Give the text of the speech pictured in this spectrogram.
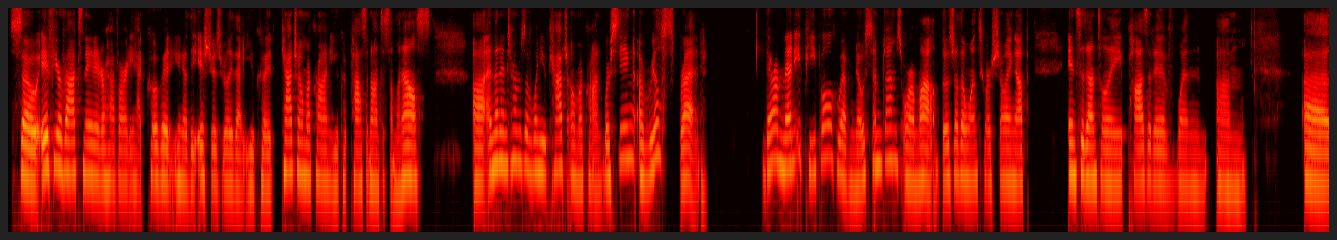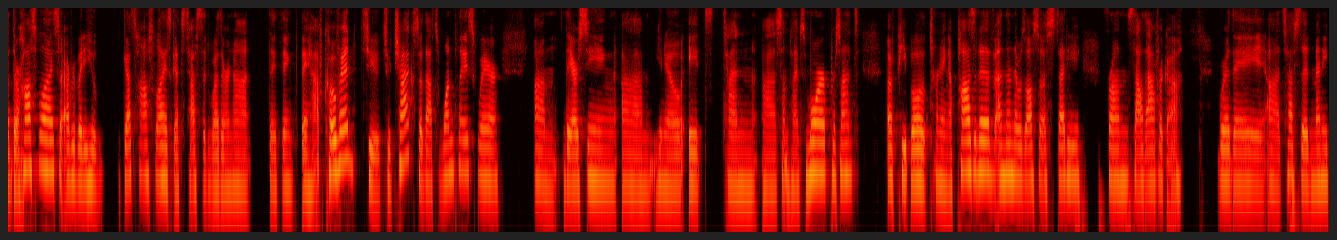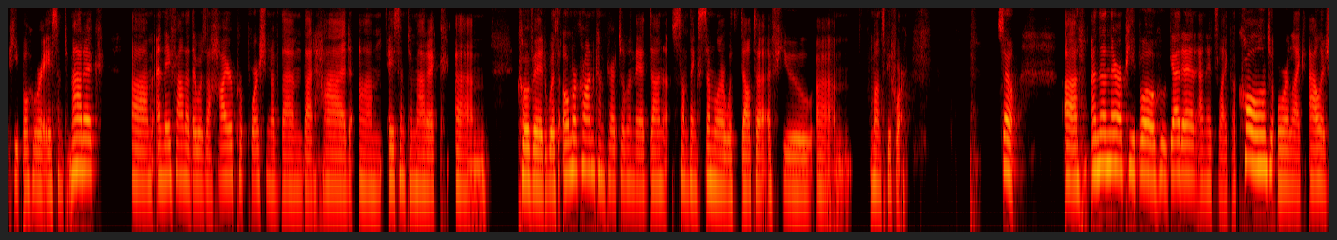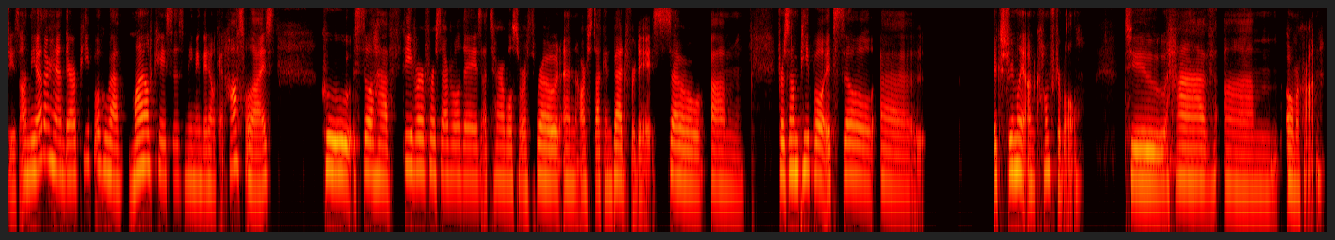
So if you're vaccinated or have already had COVID, you know, the issue is really that you could catch Omicron, you could pass it on to someone else. Uh, and then in terms of when you catch Omicron, we're seeing a real spread there are many people who have no symptoms or are mild. Those are the ones who are showing up incidentally positive when um, uh, they're hospitalized. So everybody who gets hospitalized gets tested whether or not they think they have COVID to to check. So that's one place where um, they are seeing, um, you know, eight, 10, uh, sometimes more percent of people turning a positive. And then there was also a study from South Africa where they uh, tested many people who were asymptomatic. Um, and they found that there was a higher proportion of them that had um, asymptomatic um, COVID with Omicron compared to when they had done something similar with Delta a few um, months before. So, uh, and then there are people who get it and it's like a cold or like allergies. On the other hand, there are people who have mild cases, meaning they don't get hospitalized, who still have fever for several days, a terrible sore throat, and are stuck in bed for days. So, um, for some people, it's still uh, extremely uncomfortable to have um, Omicron.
